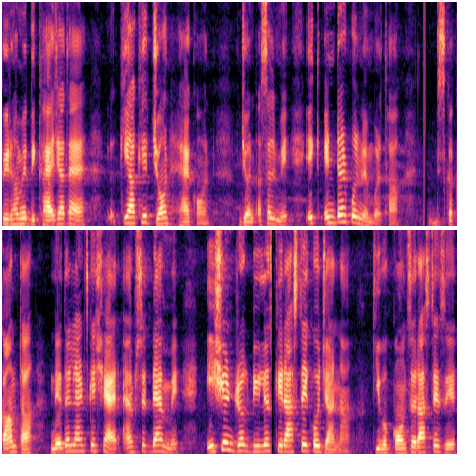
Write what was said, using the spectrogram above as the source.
फिर हमें दिखाया जाता है कि आखिर जॉन है कौन। जॉन असल में एक इंटरपोल मेंबर था, जिसका काम था नीदरलैंड्स के शहर एम्स्टरडेम में एशियन ड्रग डीलर्स के रास्ते को जानना कि वो कौन से रास्ते से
